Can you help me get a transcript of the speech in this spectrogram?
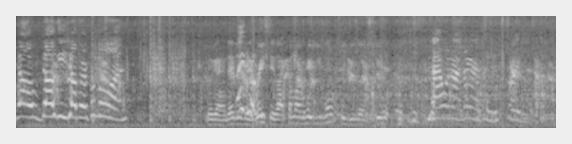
Yo, doggies, y'all come on. Look at him. They looking greasy. Like, come over here. You want to, you little shit. That one right there, I think is pregnant.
